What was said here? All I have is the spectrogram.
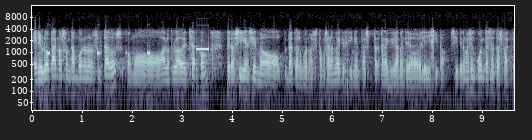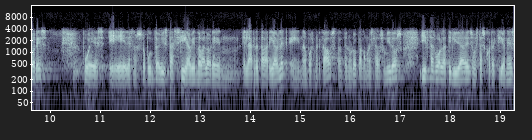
En Europa no son tan buenos los resultados como al otro lado del charco, pero siguen siendo datos buenos. Estamos hablando de crecimientos prácticamente de doble dígito. Si tenemos en cuenta esos dos factores, pues eh, desde nuestro punto de vista sigue habiendo valor en, en la renta variable en ambos mercados, tanto en Europa como en Estados Unidos y estas volatilidades o estas correcciones,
